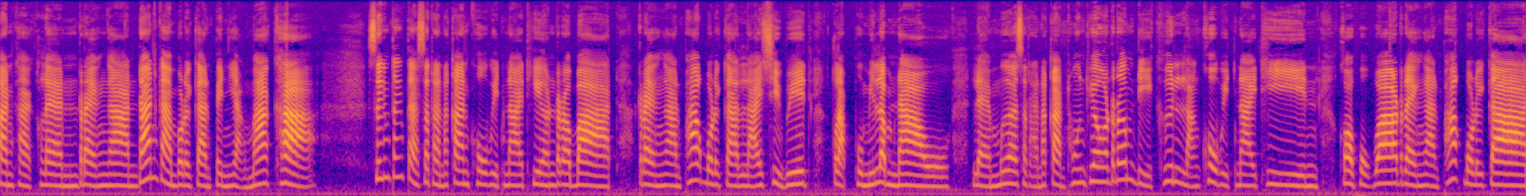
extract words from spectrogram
การขาดแคลนแรงงานด้านการบริการเป็นอย่างมากค่ะ ซึ่งตั้งแต่สถานการณ์โควิด -19 ระบาด แรงงานภาคบริการหลายชีวิต กลับภูมิลำเนา และเมื่อสถานการณ์ท่องเที่ยวเริ่มดีขึ้นหลังโควิด -19 ก็พบว่าแรงงานภาคบริการ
